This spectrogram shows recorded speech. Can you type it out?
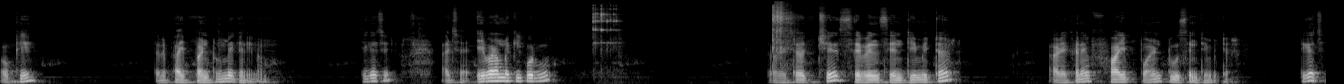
ওকে তাহলে ফাইভ পয়েন্ট টু মেখে নিলাম। ঠিক আছে? আচ্ছা এবার আমরা কি করব? তাহলে এটা হচ্ছে সেভেন সেন্টিমিটার আর এখানে ফাইভ পয়েন্ট টু সেন্টিমিটার ঠিক আছে?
